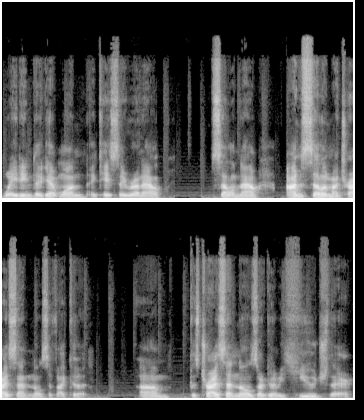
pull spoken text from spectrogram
waiting to get one in case they run out, sell them now. I'm selling my Tri Sentinels if I could, um, because Tri Sentinels are going to be huge there.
